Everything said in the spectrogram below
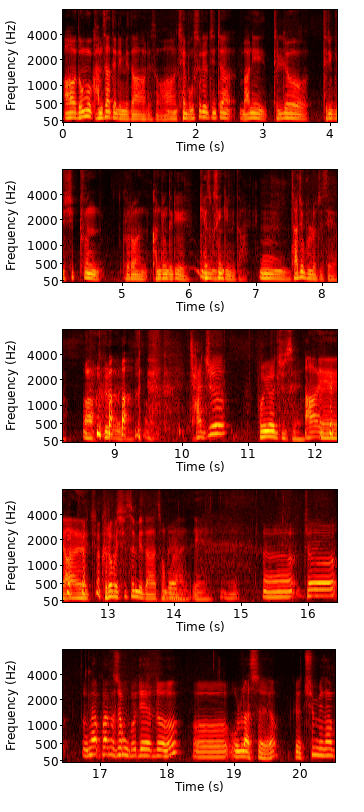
아, 너무 감사드립니다. 그래서 아, 제 목소리를 진짜 많이 들려 드리고 싶은 그런 감정들이 계속 음. 생깁니다. 음. 자주 불러주세요. 아, 그래요. 자주 보여주세요. 아, 예, 아유, 그러고 싶습니다. 정말. 예. 어, 저 음악방송 무대에도 어, 올랐어요. 그 춤이나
